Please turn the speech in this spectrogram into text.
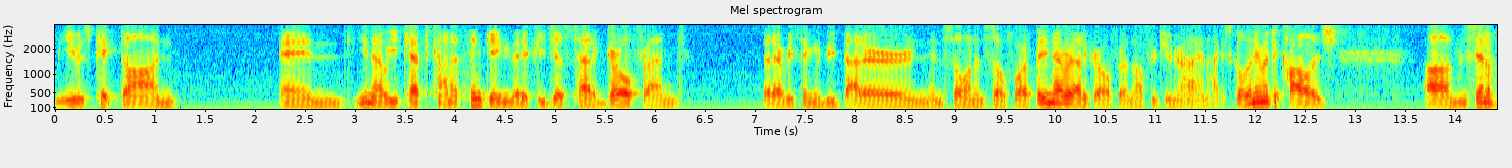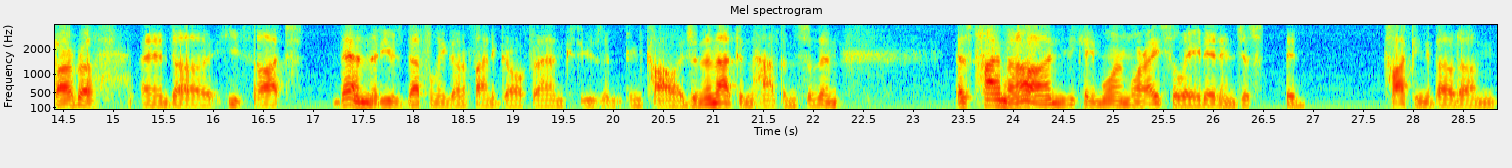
he was picked on, and you know, he kept kind of thinking that if he just had a girlfriend, that everything would be better, and, and so on and so forth. But he never had a girlfriend all through junior high and high school. And he went to college um, in Santa Barbara, and uh, he thought then that he was definitely going to find a girlfriend because he was in, in college, and then that didn't happen. So then, as time went on, he became more and more isolated, and just did talking about um,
